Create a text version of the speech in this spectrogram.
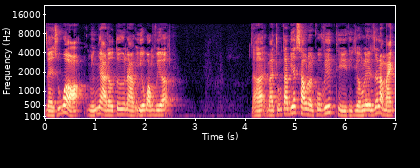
để rũ bỏ những nhà đầu tư nào yếu bóng vía. Đấy, mà chúng ta biết sau đợt Covid thì thị trường lên rất là mạnh.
